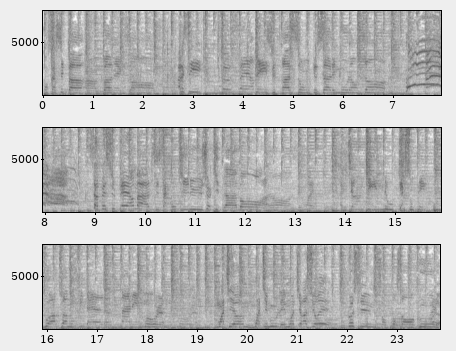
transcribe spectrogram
Bon, ça c'est pas un bon exemple. Ah mais si, je veux faire des ultrasons que ça les moule en temps. Ah ça fait super mal si ça continue, je quitte la bande. Ah non, c'est vrai. Tiens, dis-nous quels sont tes pouvoirs, toi mon fidèle? Moitié homme, moitié moule et moitié rassuré. Costume 100% cool. Euh,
